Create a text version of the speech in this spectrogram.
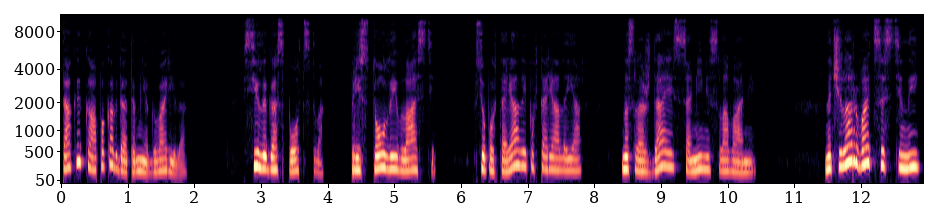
так и Капа когда-то мне говорила. Силы господства, престолы и власти. Все повторяла и повторяла я, наслаждаясь самими словами. Начала рвать со стены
